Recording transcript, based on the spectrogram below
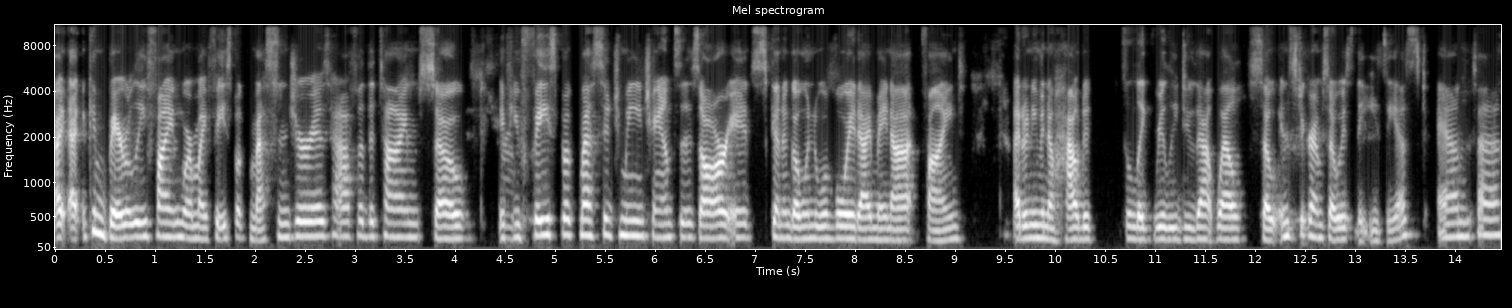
I, I can barely find where my facebook messenger is half of the time so if you facebook message me chances are it's going to go into a void i may not find. I don't even know how to, to like really do that well so instagram's always the easiest and uh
